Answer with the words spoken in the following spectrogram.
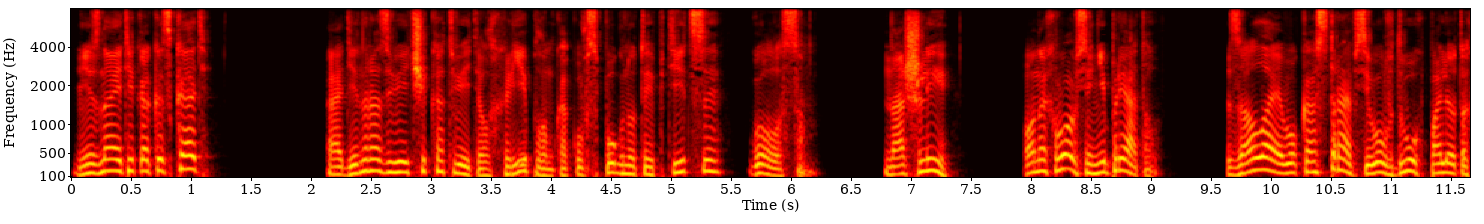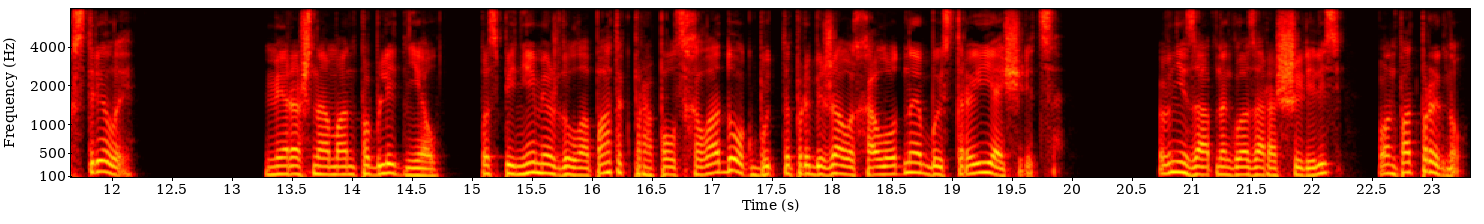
Не знаете, как искать? Один разведчик ответил хриплым, как у вспугнутой птицы, голосом: "Нашли. Он их вовсе не прятал. Зала его костра всего в двух полетах стрелы". Мирошнаман побледнел. По спине между лопаток прополз холодок, будто пробежала холодная быстрая ящерица. Внезапно глаза расширились, он подпрыгнул.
